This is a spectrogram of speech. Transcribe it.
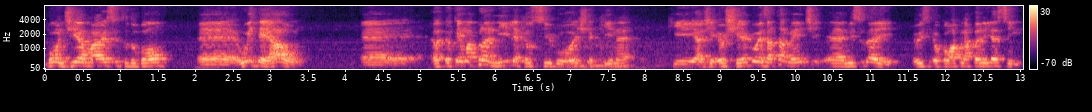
Bom dia, Márcio, tudo bom? É, o ideal é, eu, tenho uma planilha que eu sigo hoje aqui, né? Que eu chego exatamente é, nisso daí. Eu, eu coloco na planilha assim,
